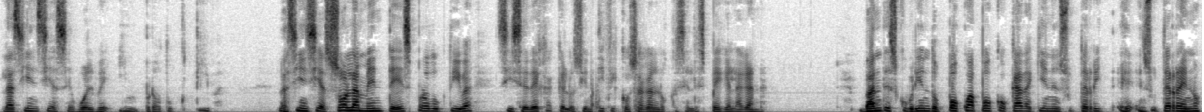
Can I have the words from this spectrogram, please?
la ciencia se vuelve improductiva. La ciencia solamente es productiva si se deja que los científicos hagan lo que se les pegue la gana van descubriendo poco a poco cada quien en su, eh, en su terreno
